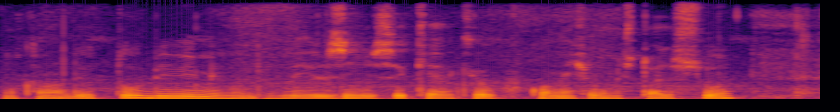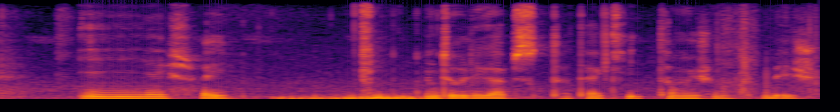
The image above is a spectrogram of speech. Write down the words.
no canal do YouTube, me manda um e-mailzinho se quer que eu comente alguma história sua. E é isso aí. Muito obrigado por escutar até aqui. Tamo junto. Beijo.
